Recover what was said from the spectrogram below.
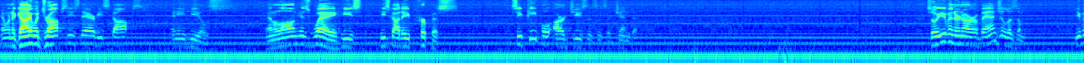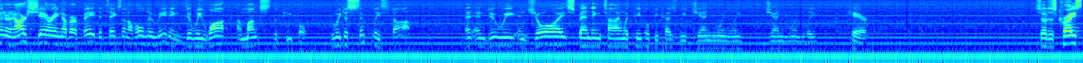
And when a guy with dropsies there, he stops and he heals. And along his way, he's, he's got a purpose. See, people are Jesus' agenda. So even in our evangelism, even in our sharing of our faith, it takes on a whole new meaning. Do we walk amongst the people? Do we just simply stop? And, and do we enjoy spending time with people because we genuinely, genuinely care? So, does Christ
